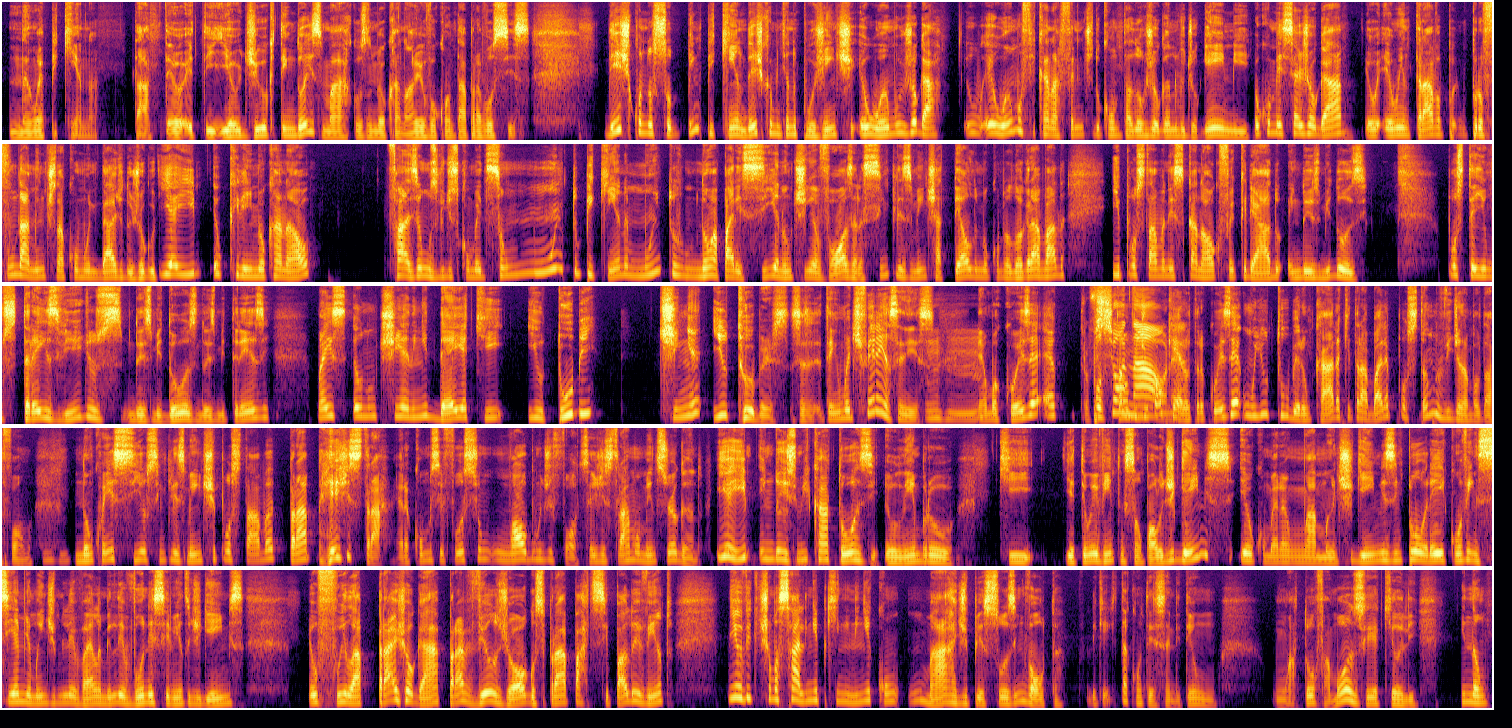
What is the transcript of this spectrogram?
não é pequena, tá? Eu- E eu, digo que tem dois marcos no meu canal e eu vou contar pra vocês. Desde quando eu sou bem pequeno, desde que eu me entendo por gente, eu amo jogar. Eu, eu amo ficar na frente do computador jogando videogame. Eu comecei a jogar, eu, eu entrava profundamente na comunidade do jogo. E aí eu criei meu canal, fazia uns vídeos com uma edição muito pequena, muito. não aparecia, não tinha voz, era simplesmente a tela do meu computador gravada e postava nesse canal que foi criado em 2012. Postei uns três vídeos em 2012, em 2013, mas eu não tinha nem ideia que YouTube tinha YouTubers. Tem uma diferença nisso. Uhum. Né? Uma coisa é postar um vídeo qualquer, né? outra coisa é um youtuber, um cara que trabalha postando vídeo na plataforma. Uhum. Não conhecia, eu simplesmente postava pra registrar. Era como se fosse um, um álbum de fotos, registrar momentos jogando. E aí, em 2014, eu lembro que ia ter um evento em São Paulo de games. Eu, como era um amante de games, implorei, convenci a minha mãe de me levar. Ela me levou nesse evento de games. Eu fui lá pra jogar, pra ver os jogos, pra participar do evento. E eu vi que tinha uma salinha pequenininha com um mar de pessoas em volta. Falei, o que que tá acontecendo? Ali tem um, um ator famoso? O que é aquilo ali? E não.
